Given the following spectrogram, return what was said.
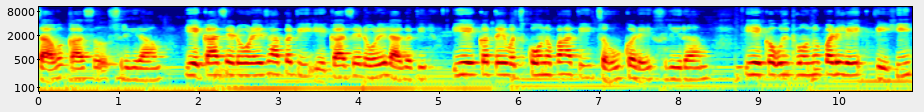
सावकास श्रीराम. एकाचे डोळे झाकती एकाचे डोळे लागती. एक ते वचकोन पाहती चहूकडे श्रीराम. एक उलथोन पडले तीही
